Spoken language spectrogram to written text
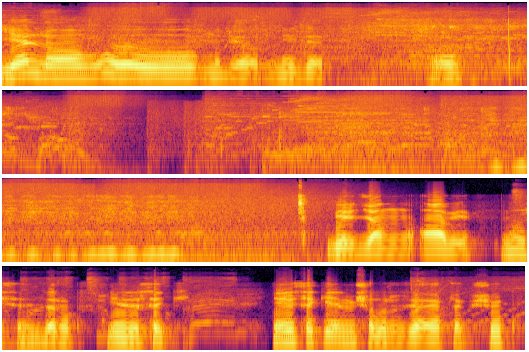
Yellow woo mu diyor nedir o bir canlı abi neyse Zerox yenilirsek yenilirsek yenilmiş oluruz ya yapacak bir şey yok.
